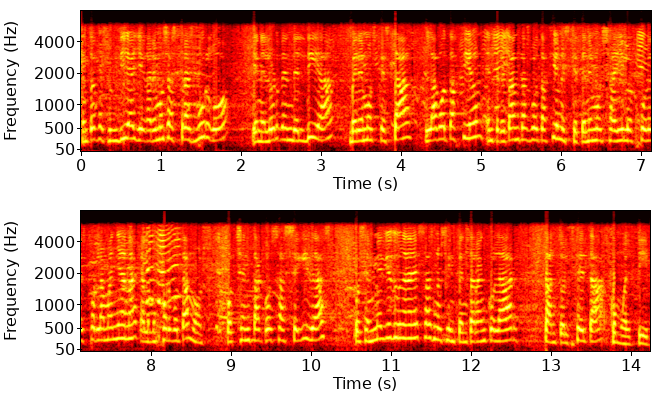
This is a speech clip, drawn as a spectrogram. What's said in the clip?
Entonces un día llegaremos a Estrasburgo y en el orden del día veremos que está la votación, entre tantas votaciones que tenemos ahí los jueves por la mañana, que a lo mejor votamos 80 cosas seguidas, pues en medio de una de esas nos intentarán colar tanto el Z como el TIP,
